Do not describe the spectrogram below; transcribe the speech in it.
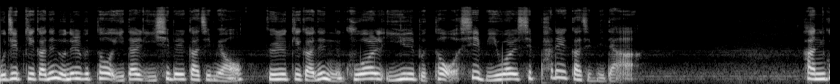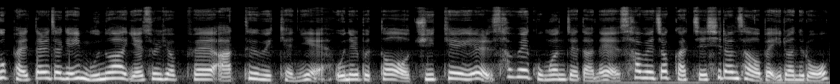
모집 기간은 오늘부터 이달 20일까지며 교육 기간은 9월 2일부터 12월 18일까지입니다. 한국발달장애인 문화예술협회 아트 위켄이 오늘부터 GKL 사회공헌재단의 사회적 가치 실현 사업의 일환으로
